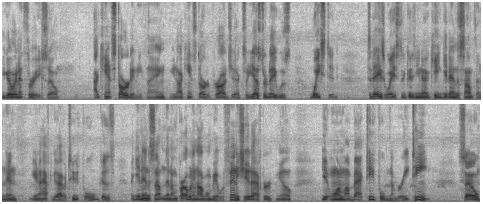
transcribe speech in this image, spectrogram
you go in at 3 so I can't start anything you know I can't start a project so yesterday was wasted today's wasted because you know you can't get into something then you know have to go have a tooth pulled because I get into something then I'm probably not going to be able to finish it after you know getting one of my back teeth pulled number 18 so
